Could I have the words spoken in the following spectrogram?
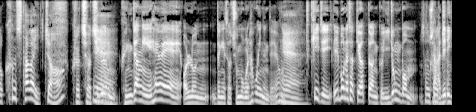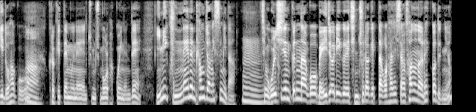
또 큰 스타가 있죠. 그렇죠. 지금 예. 굉장히 해외 언론 등에서 주목을 하고 있는데요. 예. 특히 이제 일본에서 뛰었던 그 이종범 선수 그렇죠. 아들이기도 하고 어. 그렇기 때문에 좀 주목을 받고 있는데 이미 국내는 평정했습니다. 음. 지금 올 시즌 끝나고 메이저리그에 진출하겠다고 사실상 선언을 했거든요.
